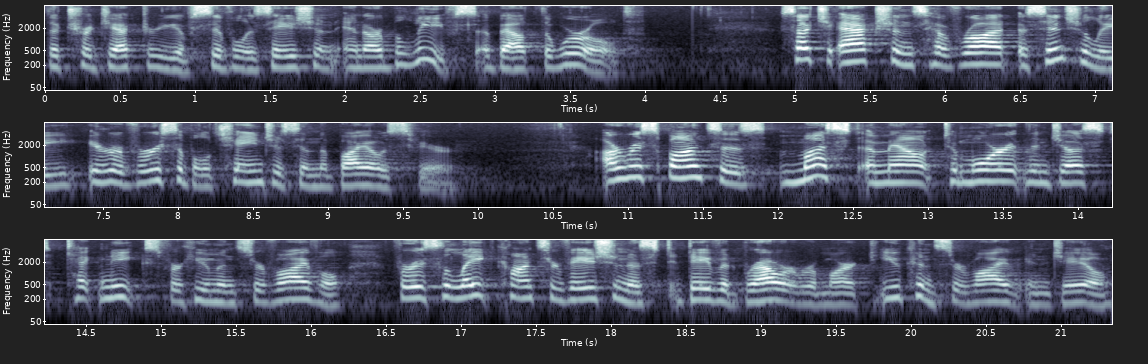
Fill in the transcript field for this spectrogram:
the trajectory of civilization, and our beliefs about the world. Such actions have wrought essentially irreversible changes in the biosphere. Our responses must amount to more than just techniques for human survival. For as the late conservationist David Brower remarked, you can survive in jail.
